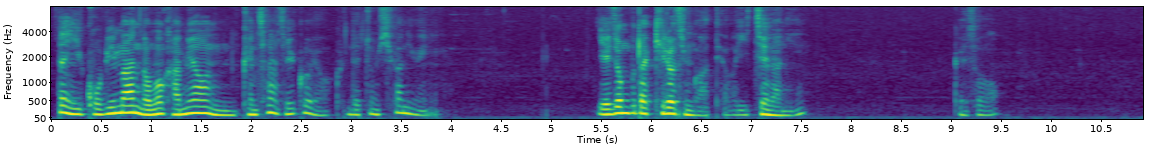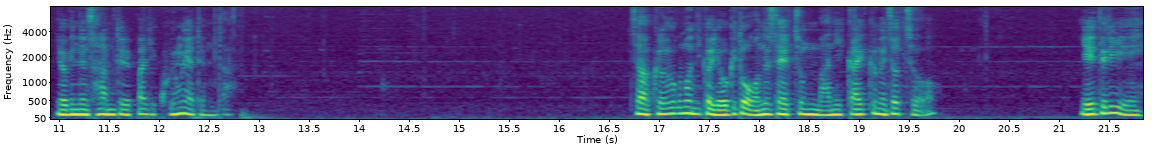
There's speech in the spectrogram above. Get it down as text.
일단 이 고비만 넘어가면 괜찮아질 거예요. 근데 좀 시간이 예전보다 길어진 것 같아요. 이 재난이. 그래서 여기 있는 사람들 빨리 고용해야 됩니다. 자 그러고 보니까 여기도 어느새 좀 많이 깔끔해졌죠. 얘들이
